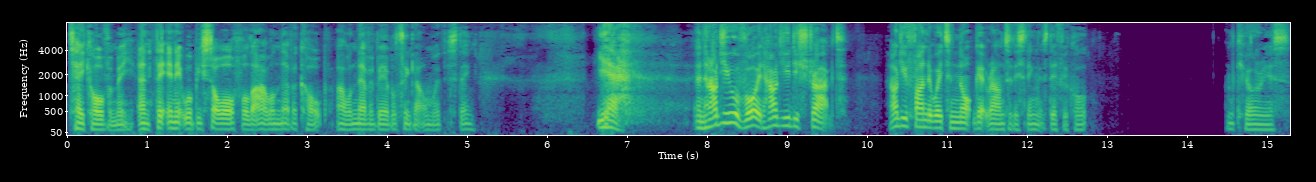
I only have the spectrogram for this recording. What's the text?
take over me and, th- and it will be so awful that I will never cope. I will never be able to get on with this thing. Yeah. And how do you avoid? How do you distract? How do you find a way to not get round to this thing that's difficult? I'm curious.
